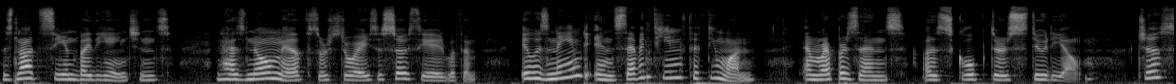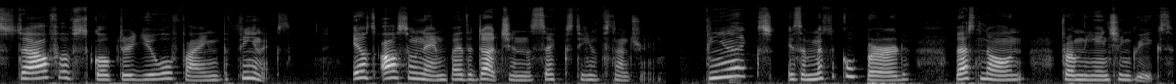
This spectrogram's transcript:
was not seen by the ancients and has no myths or stories associated with him. It was named in 1751 and represents a sculptor's studio. Just south of Sculptor, you will find the phoenix. It was also named by the Dutch in the 16th century. Phoenix is a mythical bird best known from the ancient Greeks.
